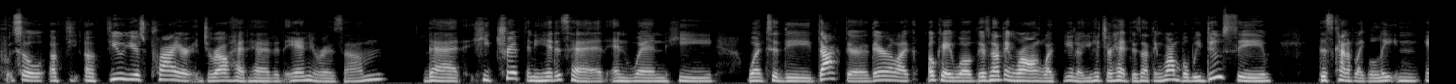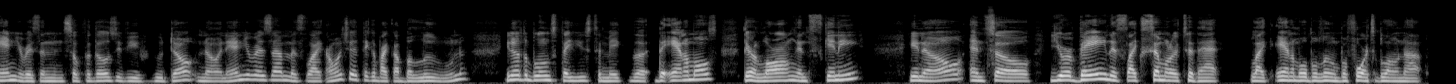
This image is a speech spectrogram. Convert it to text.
p- so a few- a few years prior Jerrell had had an aneurysm that he tripped and he hit his head and when he went to the doctor they're like okay well there's nothing wrong like you know you hit your head there's nothing wrong but we do see this kind of like latent aneurysm. And so for those of you who don't know, an aneurysm is like, I want you to think of like a balloon. You know, the balloons they used to make the, the animals, they're long and skinny, you know? And so your vein is like similar to that like animal balloon before it's blown up.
